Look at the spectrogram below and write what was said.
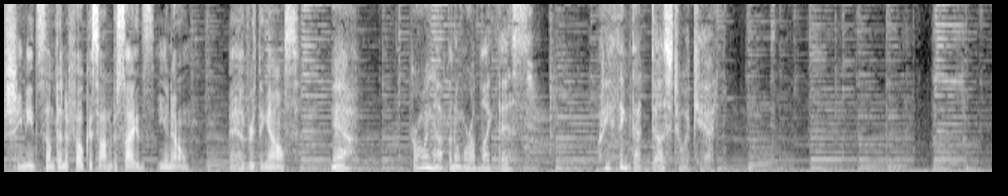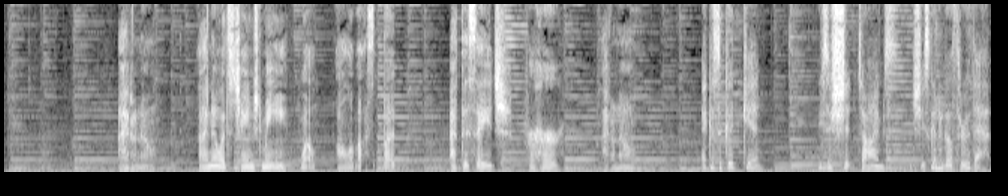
She needs something to focus on besides, you know, everything else. Yeah. Growing up in a world like this, what do you think that does to a kid? I don't know. I know it's changed me, well, all of us, but at this age, for her, I don't know. Becca's a good kid. These are shit times, and she's gonna go through that.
